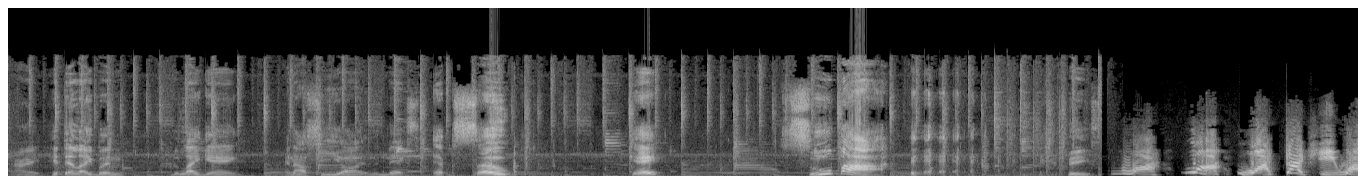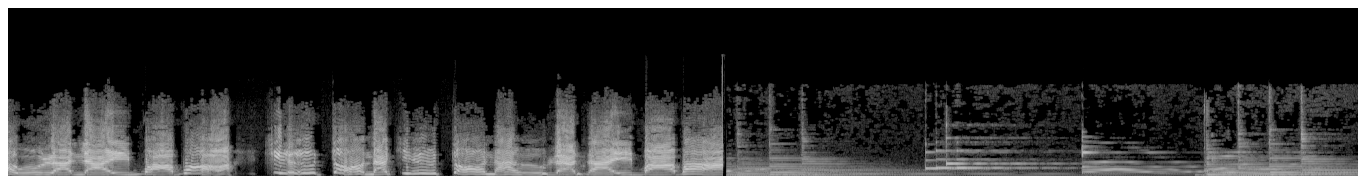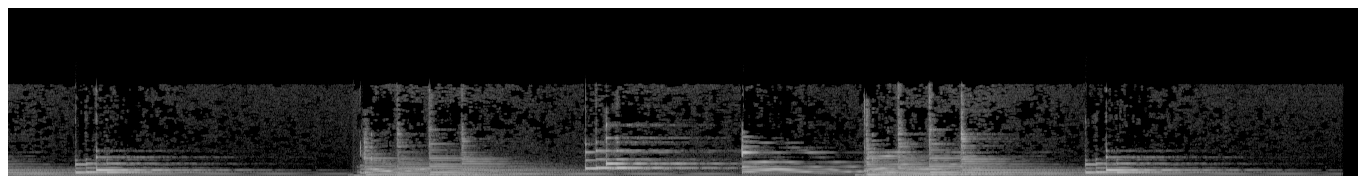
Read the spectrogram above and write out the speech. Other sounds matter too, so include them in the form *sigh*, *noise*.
All right, hit that like button, for the light gang, and I'll see y'all in the next episode. Okay? Super. *laughs* Peace. わ、わ、私は占いババア。キュートな、キュートな占いババア。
